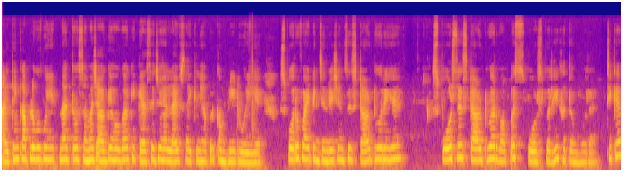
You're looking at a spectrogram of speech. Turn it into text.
आई थिंक आप लोगों को इतना तो समझ आ गया होगा कि कैसे जो है लाइफ साइकिल यहाँ पर कंप्लीट हो रही है। स्पोरोफाइटिक जनरेशन से स्टार्ट हो रही है। स्पोर्स से स्टार्ट हुआ और वापस स्पोर्स पर ही ख़त्म हो रहा है, ठीक है?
